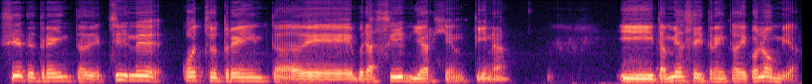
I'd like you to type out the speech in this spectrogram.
7.30 de Chile, 8.30 de Brasil y Argentina. Y también 6.30 de Colombia.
